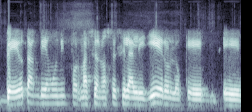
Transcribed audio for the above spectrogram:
veo también una información, no sé si la leyeron, lo que eh,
